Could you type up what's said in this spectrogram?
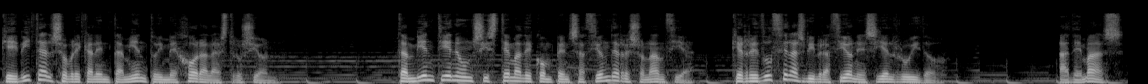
que evita el sobrecalentamiento y mejora la extrusión. También tiene un sistema de compensación de resonancia, que reduce las vibraciones y el ruido. Además,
